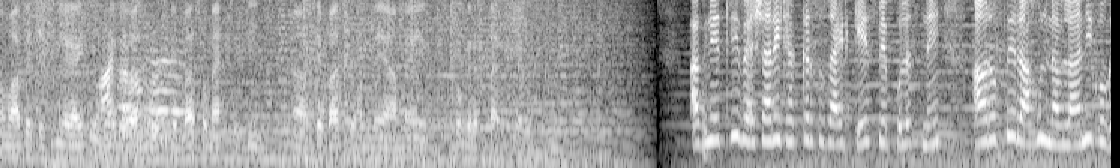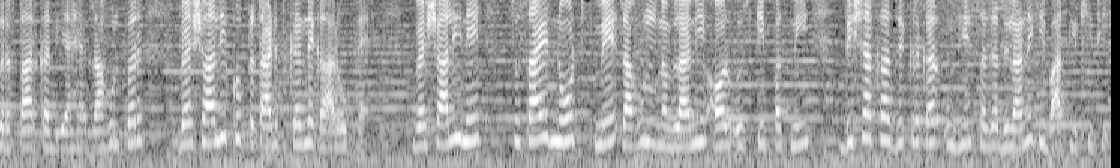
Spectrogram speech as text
तो वहाँ पे चेकिंग लगाई थी हमने देवास रोड के पास ओमैक सिटी के पास से हमने यहाँ में इसको गिरफ़्तार किया। अभिनेत्री वैशाली ठक्कर सुसाइड केस में पुलिस ने आरोपी राहुल नवलानी को गिरफ़्तार कर लिया है। राहुल पर वैशाली को प्रताड़ित करने का आरोप है। वैशाली ने सुसाइड नोट्स में राहुल नवलानी और उसकी पत्नी दिशा का ज़िक्र कर उन्हें सजा दिलाने की बात लिखी थी।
